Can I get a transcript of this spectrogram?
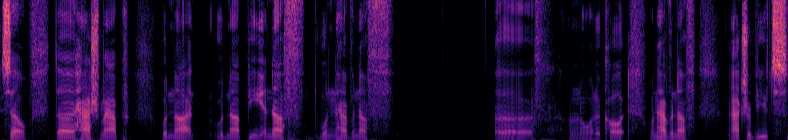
So the hash map would not would not be enough, wouldn't have enough uh, I don't know what to call it, wouldn't have enough attributes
